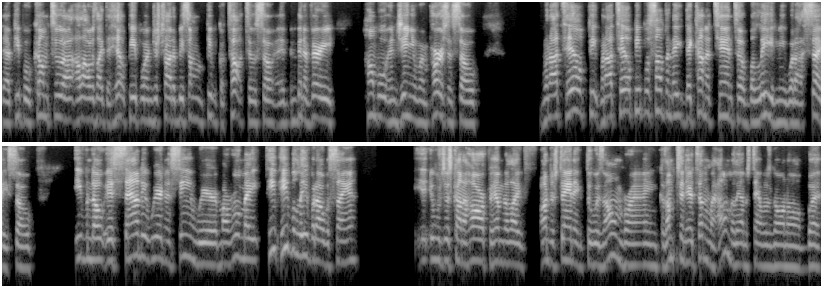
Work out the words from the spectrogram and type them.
that people come to. I, I always like to help people and just try to be someone people could talk to. So it's been a very humble and genuine person. So when I tell people when I tell people something, they, they kind of tend to believe me what I say. So even though it sounded weird and seemed weird, my roommate, he, he believed what I was saying. It, it was just kind of hard for him to like understand it through his own brain. Cause I'm sitting here telling him like, I don't really understand what's going on. But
